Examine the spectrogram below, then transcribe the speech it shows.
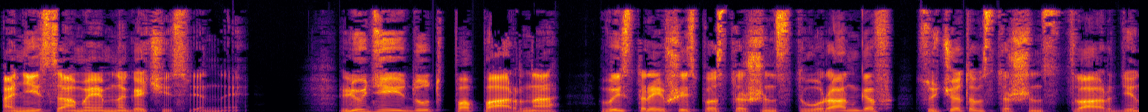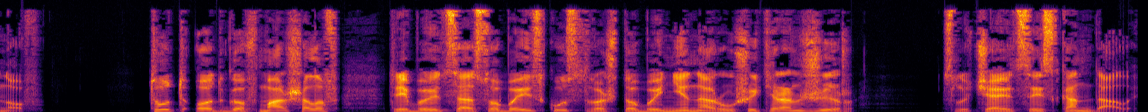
Они самые многочисленные. Люди идут попарно, выстроившись по старшинству рангов с учетом старшинства орденов. Тут от гофмаршалов требуется особое искусство, чтобы не нарушить ранжир. Случаются и скандалы.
